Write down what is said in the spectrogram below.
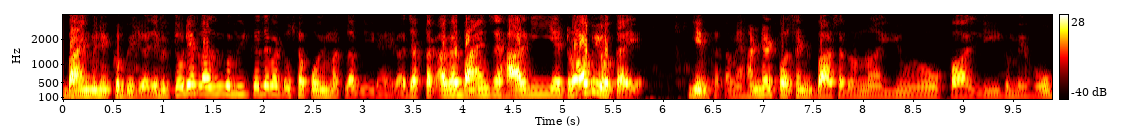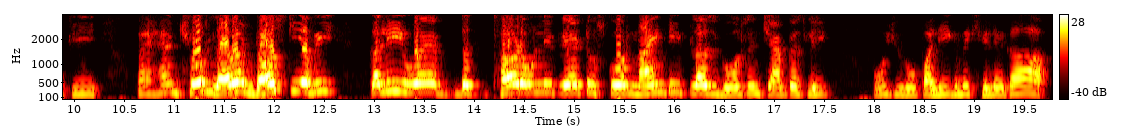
बायन म्यूनिक को बीट करते। विक्टोरिया प्लाजन को बीट करते बट उसका कोई मतलब नहीं रहेगा। जब तक अगर बायन से हार गई या ड्रॉ भी होता है गेम खत्म है। Hundred percent Barcelona Europa League में होगी। बहन छो लेवन डॉस की अभी कल ही हुआ है the third only player to score 90 plus goals in Champions League वो यूरोपा लीग में खेलेगा।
